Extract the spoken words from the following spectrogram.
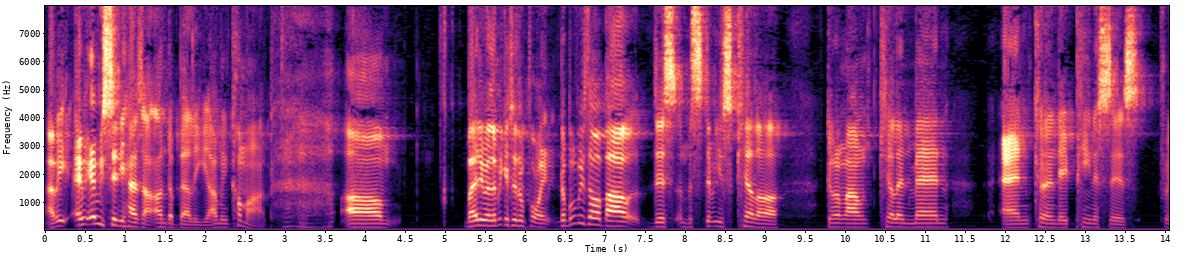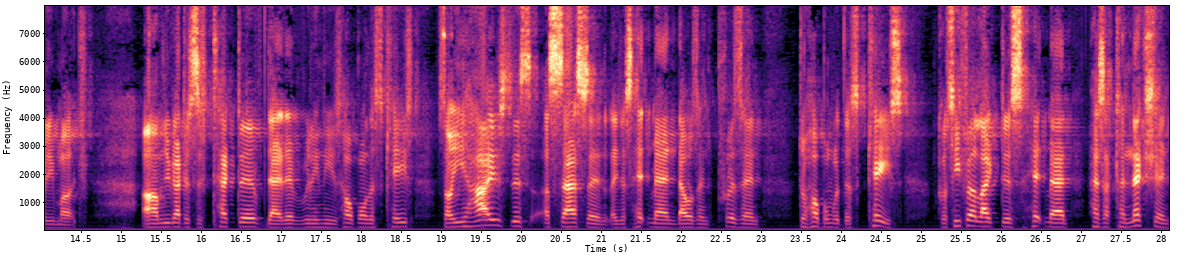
I mean, every, every city has an underbelly. I mean, come on. Um, but anyway, let me get to the point. The movie's all about this mysterious killer going around killing men and killing their penises, pretty much. Um, you got this detective that really needs help on this case, so he hires this assassin, like this hitman that was in prison, to help him with this case because he felt like this hitman has a connection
